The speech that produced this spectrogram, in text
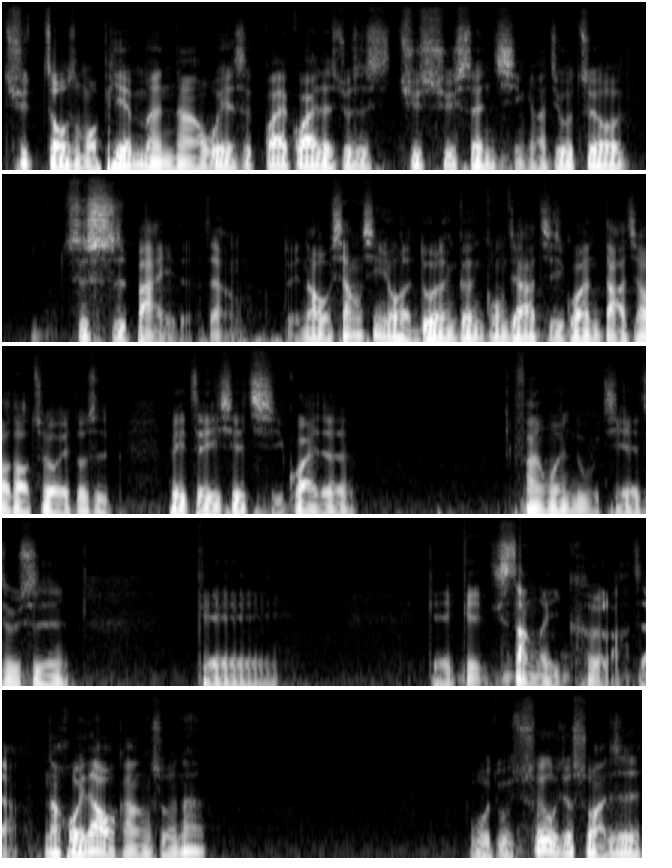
去走什么偏门呐，我也是乖乖的，就是去去申请啊，结果最后是失败的。这样。对，那我相信有很多人跟公家机关打交道，最后也都是被这一些奇怪的繁文缛节，就是给给给上了一课啦。这样，那回到我刚刚说，那我我所以我就说啊，就是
